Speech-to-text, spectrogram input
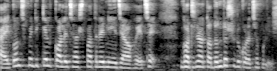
রায়গঞ্জ মেডিকেল কলেজ হাসপাতালে নিয়ে যাওয়া হয়েছে। ঘটনার তদন্ত শুরু করেছে পুলিশ।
